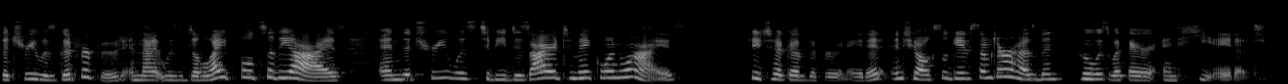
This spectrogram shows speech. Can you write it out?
the tree was good for food, and that it was delightful to the eyes, and the tree was to be desired to make one wise, she took of the fruit and ate it, and she also gave some to her husband who was with her, and he ate it.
